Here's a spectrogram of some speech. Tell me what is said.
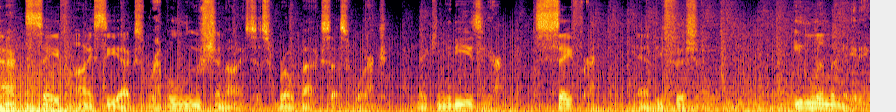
ActSafe ICX revolutionizes rope access work, making it easier, safer, and efficient, eliminating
